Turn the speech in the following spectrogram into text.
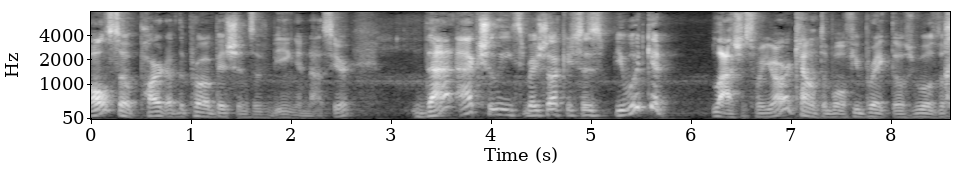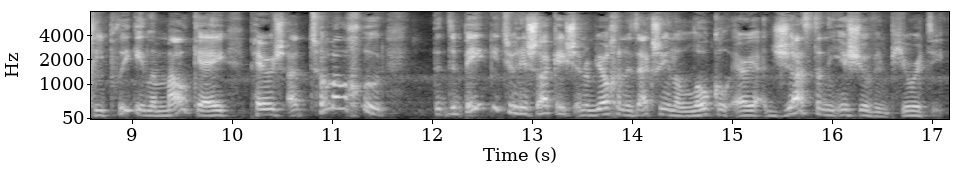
also part of the prohibitions of being a Nazir. That actually, Reish Lakish says you would get lashes for. You are accountable if you break those rules. The debate between Reish Lakish and Rabbi Yochanan is actually in a local area, just on the issue of impurity.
